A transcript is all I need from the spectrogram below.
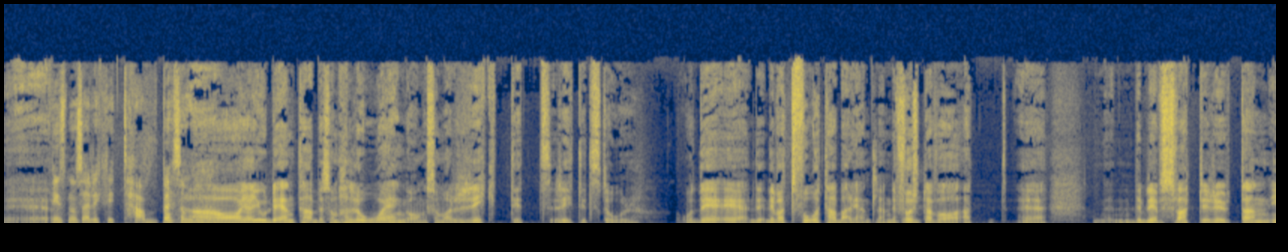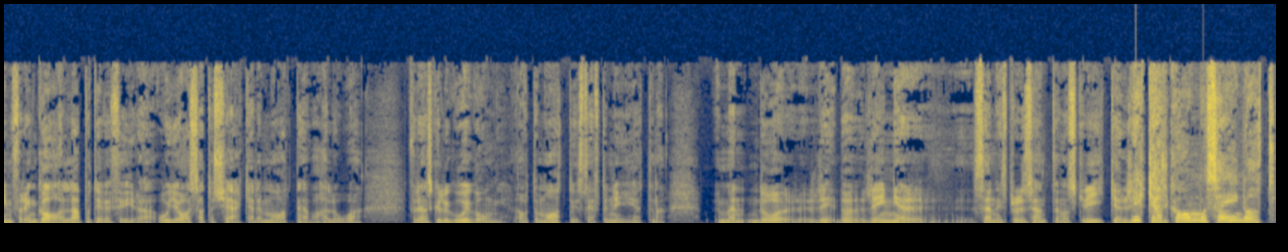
Eh, Finns det någon riktig tabbe som du... Ja, jag gjorde en tabbe som hallåa en gång som var riktigt, riktigt stor. Och det, är, det, det var två tabbar egentligen. Det första mm. var att eh, det blev svart i rutan inför en gala på TV4 och jag satt och käkade mat när jag var hallåa. För den skulle gå igång automatiskt efter nyheterna. Men då, då ringer sändningsproducenten och skriker Rickard kom och säg något!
